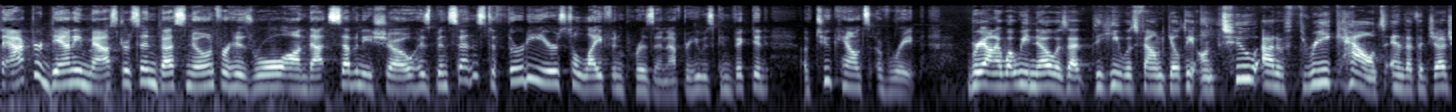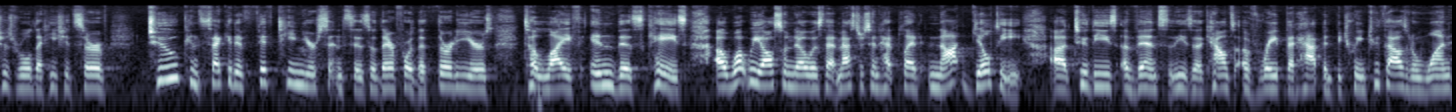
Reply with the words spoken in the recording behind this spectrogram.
Actor Danny Masterson, best known for his role on That 70s Show, has been sentenced to 30 years to life in prison after he was convicted of two counts of rape. Brianna, what we know is that he was found guilty on two out of three counts and that the judge has ruled that he should serve two consecutive 15-year sentences, so therefore the 30 years to life in this case. Uh, what we also know is that Masterson had pled not guilty uh, to these events, these accounts of rape that happened between 2001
